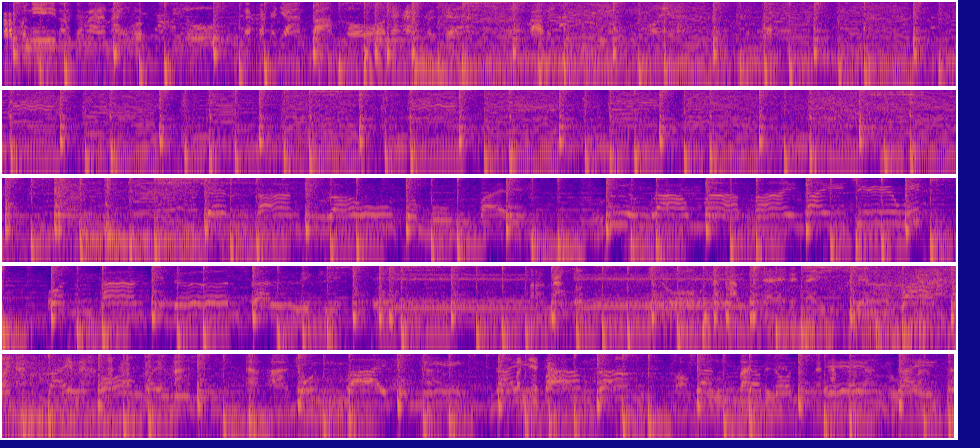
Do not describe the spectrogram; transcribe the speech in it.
ครับวันนี้เราจะมานั่งรถสีโร่ บรรยากาศของบ้านเรือนนะครับร้านรวงร้าน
